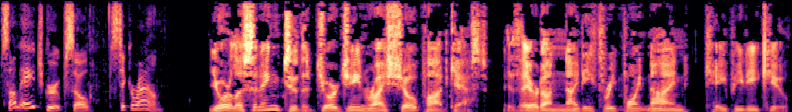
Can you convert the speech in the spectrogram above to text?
some age groups, so stick around. You're listening to the Georgine Rice Show podcast. It's aired on 93.9 KPDQ.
